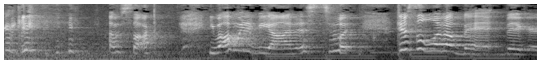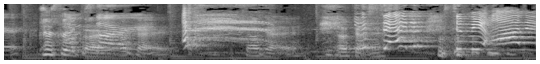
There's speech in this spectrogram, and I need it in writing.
okay, I'm sorry. You want me to be honest, but just a little bit bigger. Just I'm think hard. sorry. Okay. Okay. You said to be honest,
